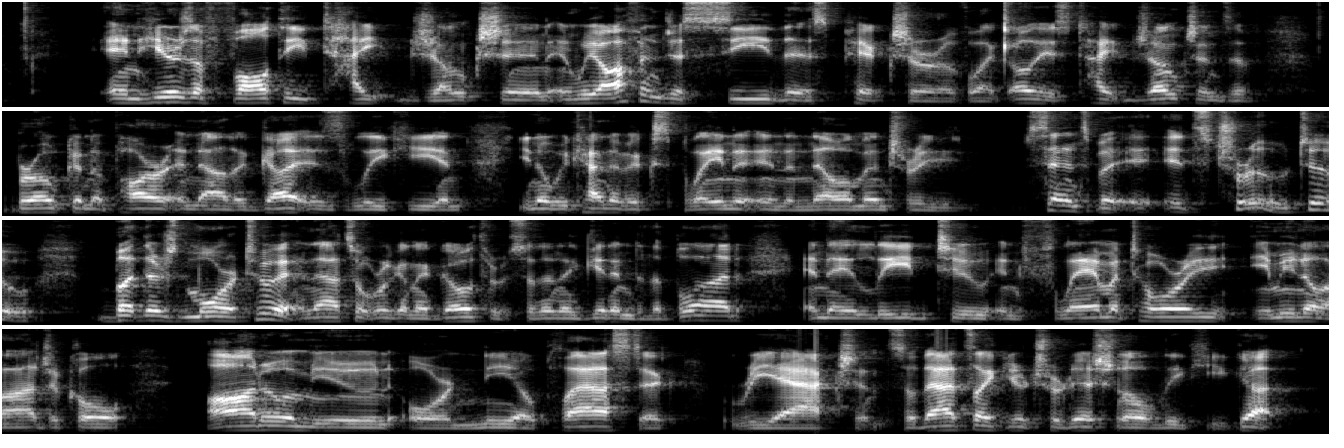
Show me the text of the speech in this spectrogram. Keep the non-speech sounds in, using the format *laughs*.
and here's a faulty tight junction. And we often just see this picture of like, oh, these tight junctions have broken apart and now the gut is leaky. And, you know, we kind of explain it in an elementary sense, but it's true too. But there's more to it, and that's what we're going to go through. So then they get into the blood and they lead to inflammatory, immunological, autoimmune, or neoplastic reaction. So that's like your traditional leaky gut.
